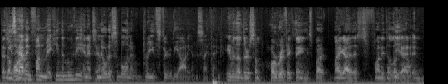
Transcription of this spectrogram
than the He's horror. having fun making the movie, and it's Yeah. noticeable and it breathes through the audience. I think. even though there's some horrific things, but my God, it's funny to look Yeah. at and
